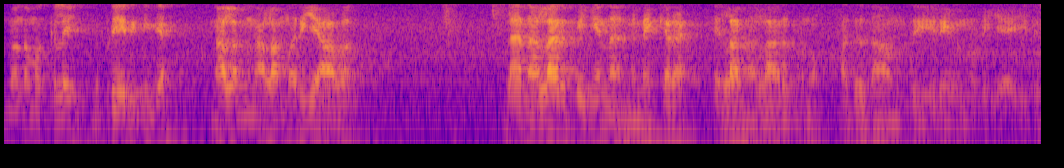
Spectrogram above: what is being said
இன்னொன்று மக்களே எப்படி இருக்கீங்க? நலம் நலமறிய ஆவல் எல்லாம் நல்லா இருப்பீங்கன்னு நான் நினைக்கிறேன். எல்லாம் நல்லா இருக்கணும். அதுதான் வந்து இறைவனுடைய இது.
